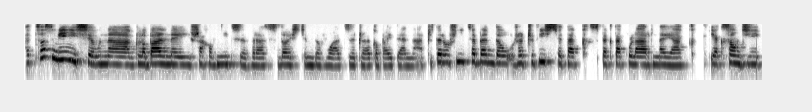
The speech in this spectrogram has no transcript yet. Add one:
A co zmieni się na globalnej szachownicy wraz z dojściem do władzy Joe'ego Bidena? Czy te różnice będą rzeczywiście tak spektakularne, jak, jak sądzi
